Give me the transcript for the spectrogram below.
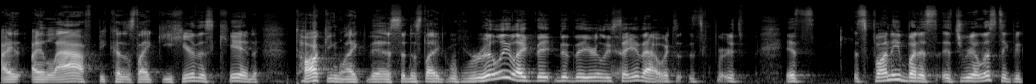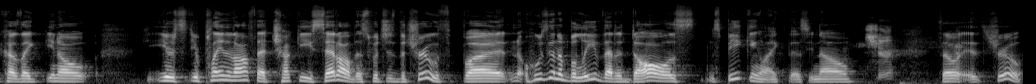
I I laugh because it's like you hear this kid talking like this, and it's like really like they did they really say that? Which it's it's it's it's funny, but it's it's realistic because like you know. You're, you're playing it off that Chucky said all this, which is the truth, but no, who's gonna believe that a doll is speaking like this? You know, Sure. so it's true.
